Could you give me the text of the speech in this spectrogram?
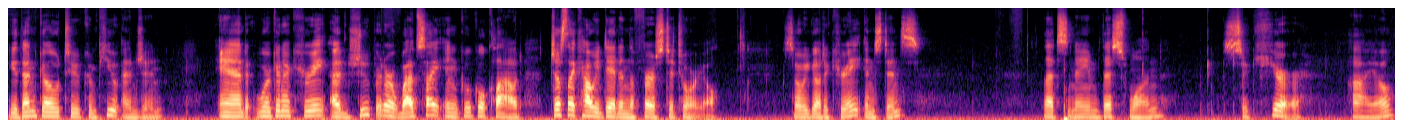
you then go to Compute Engine, and we're going to create a Jupyter website in Google Cloud, just like how we did in the first tutorial. So we go to Create Instance. Let's name this one Secure IO.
